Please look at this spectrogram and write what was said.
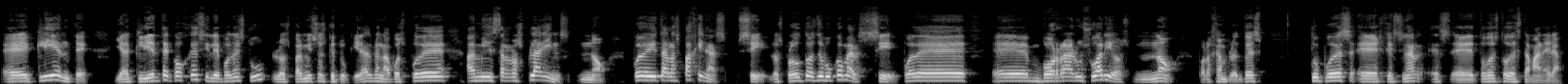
eh, cliente. Y al cliente coges y le pones tú los permisos que tú quieras. Venga, pues ¿puede administrar los plugins? No. ¿Puede editar las páginas? Sí. ¿Los productos de WooCommerce? Sí. ¿Puede eh, borrar usuarios? No. Por ejemplo, entonces tú puedes gestionar todo esto de esta manera.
